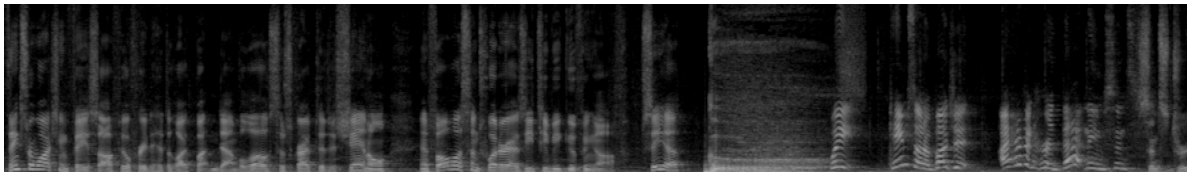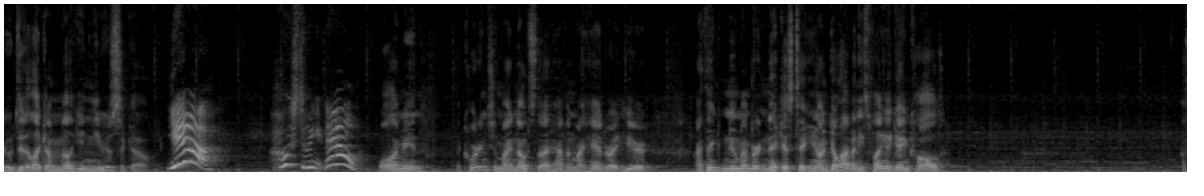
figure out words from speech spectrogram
Thanks for watching Face Off. Feel free to hit the like button down below, subscribe to this channel, and follow us on Twitter as ZTV Goofing Off. See ya! Wait, games on a budget? I haven't heard that name since. Since Drew did it like a million years ago. Yeah! Who's doing it now? Well, I mean, according to my notes that I have in my hand right here, I think new member Nick is taking on GoLab and he's playing a game called. A,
